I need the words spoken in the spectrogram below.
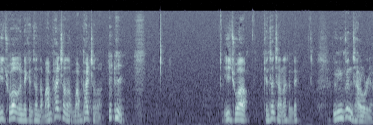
이 조화가 근데 괜찮다. 18,000원 18,000원. 이 조합 괜찮지 않아 근데? 은근 잘 어울려.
